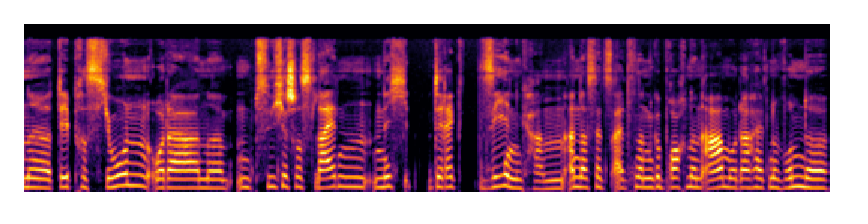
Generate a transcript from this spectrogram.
eine Depression oder eine, ein psychisches Leiden nicht direkt sehen kann, anders jetzt als einen gebrochenen Arm oder halt eine Wunde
